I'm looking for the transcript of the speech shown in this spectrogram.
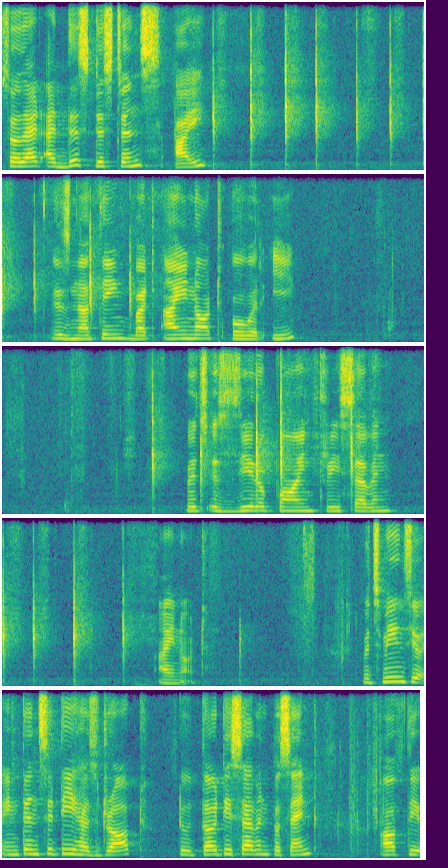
So, that at this distance i is nothing but I naught over E which is 0.37 I naught which means your intensity has dropped to 37 percent of the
